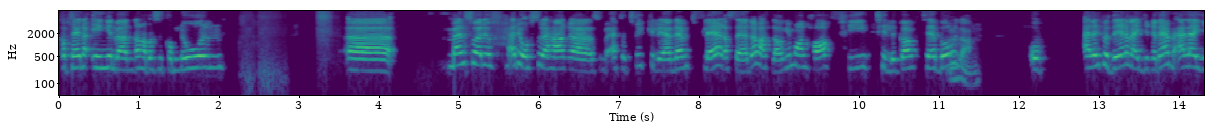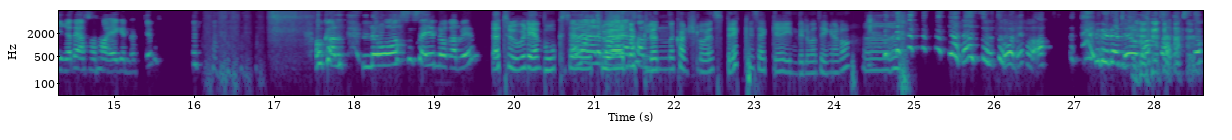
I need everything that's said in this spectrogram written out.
Kapteinen har ingen venner, har besøk om noen. Uh, men så er det, jo, er det jo også det her uh, som ettertrykkelig er nevnt flere steder, at Langemann har fri tilgang til Borga. Mm. Jeg vet ikke hva dere legger i det, men jeg legger i det at han har egen nøkkel. Og kan låse seg inn når han vil. Jeg tror vel i en bok så tror jeg nøkkelen han- kanskje lå i en sprekk, hvis jeg ikke innbiller meg ting her nå. ja, Det er så utrolig bra. Under dørmatta, liksom.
